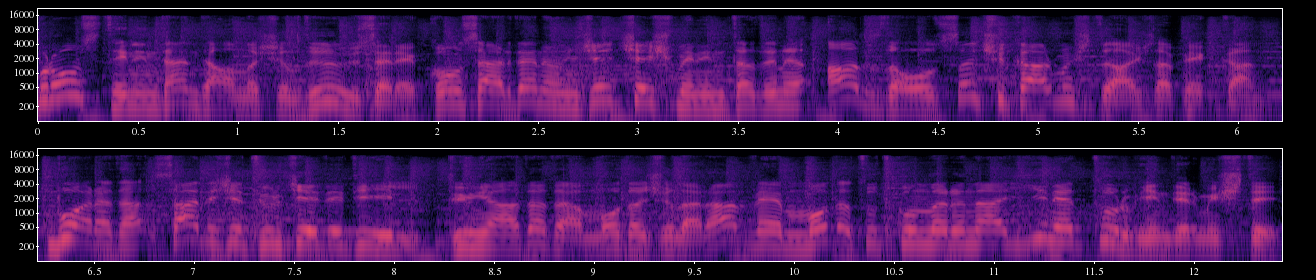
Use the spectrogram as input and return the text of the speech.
Bronz teninden de anlaşıldığı üzere konserden önce Çeşme'nin tadını az da olsa çıkarmıştı Ajda Pekkan. Bu arada sadece Türkiye'de değil, dünyada da modacılara ve moda tutkunlarına yine tur bindirmişti.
